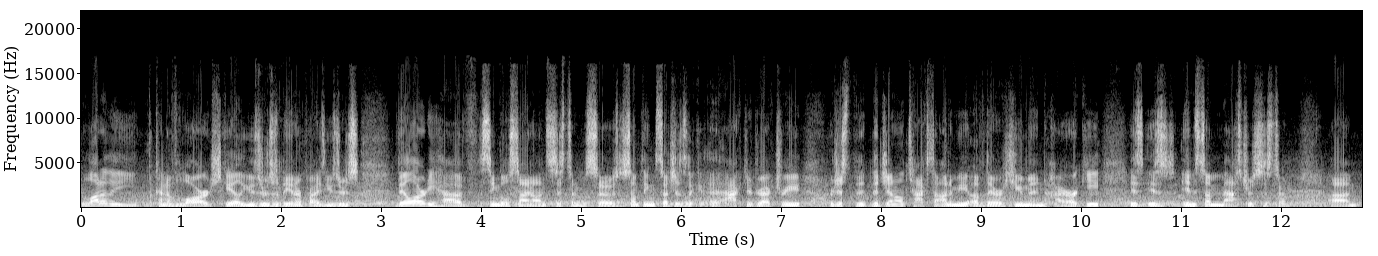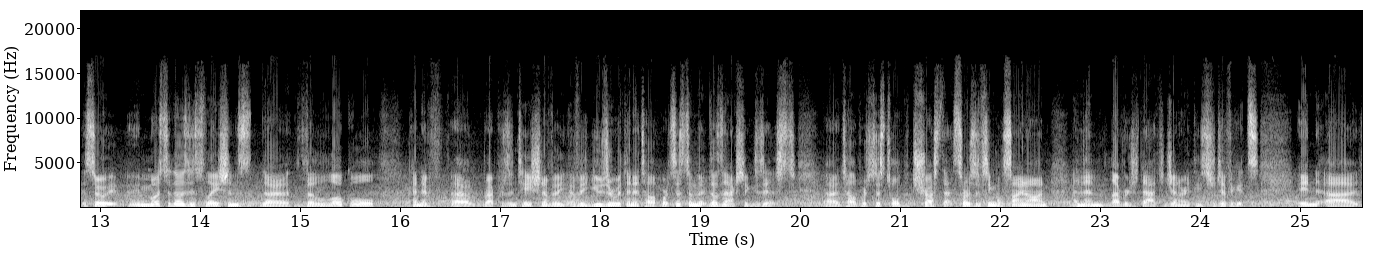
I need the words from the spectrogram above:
a lot of the kind of large scale users or the enterprise users, they'll already have single sign-on systems. So something such as like an Active Directory or just the, the general taxonomy of their human hierarchy is, is in some master system. Um, so in most of those installations, the the local kind of uh, representation of a, of a user within a teleport system that doesn't actually exist. Uh, teleport's just told to trust that source of single sign-on and then leverage that to generate these certificates. In uh,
